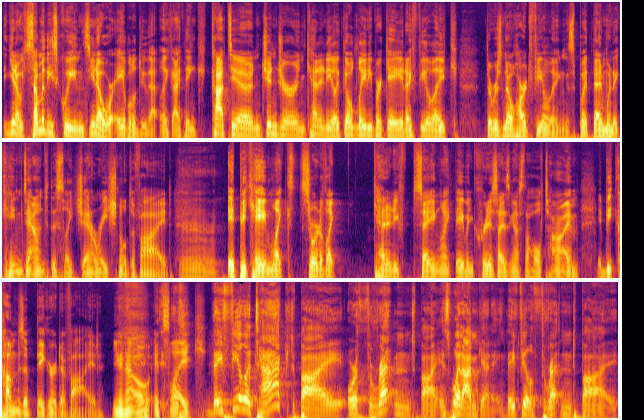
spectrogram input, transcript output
you know, some of these queens, you know, were able to do that. Like I think Katya and Ginger and Kennedy, like the old lady brigade. I feel like there was no hard feelings, but then when it came down to this like generational divide, mm. it became like sort of like Kennedy saying like they've been criticizing us the whole time, it becomes a bigger divide. You know, it's like they feel attacked by or threatened by is what I'm getting. They feel threatened by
